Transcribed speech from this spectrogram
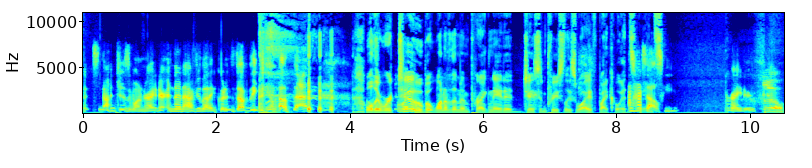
It's not just one writer." And then after that, I couldn't stop thinking about that. well, there were two, but one of them impregnated Jason Priestley's wife by coincidence. Myself, writer. oh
